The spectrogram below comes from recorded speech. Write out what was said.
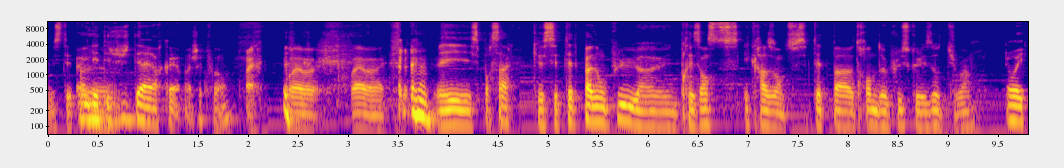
Mais c'était pas, il était juste derrière quand même à chaque fois. hein. Ouais, ouais, ouais, ouais, ouais. Mais c'est pour ça que c'est peut-être pas non plus une présence écrasante. C'est peut-être pas 30 de plus que les autres, tu vois. Oui.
